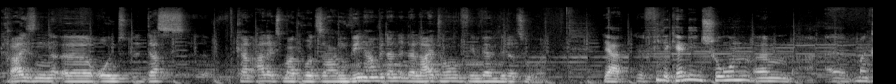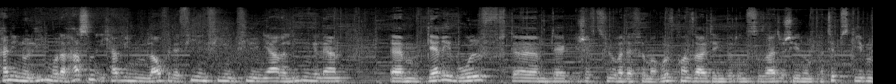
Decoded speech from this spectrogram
kreisen. Äh, und das kann Alex mal kurz sagen. Wen haben wir dann in der Leitung? Wen werden wir dazu? Ja, viele kennen ihn schon. Ähm, äh, man kann ihn nur lieben oder hassen. Ich habe ihn im Laufe der vielen, vielen, vielen Jahre lieben gelernt. Ähm, Gary Wolf, der, der, Geschäftsführer der Firma Wolf Consulting, wird uns zur Seite stehen und ein paar Tipps geben,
